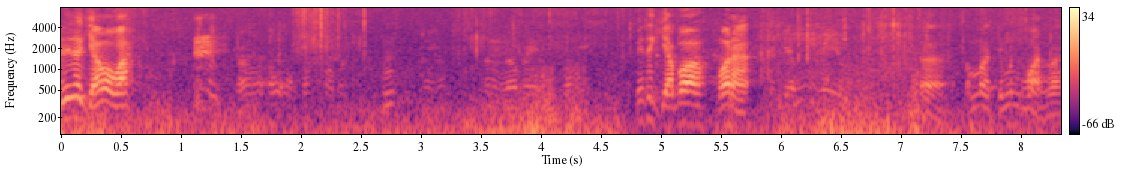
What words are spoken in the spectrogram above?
นบ่ได้ตะเกียบบ่วะเอาเอาเอาเอาตัวนี้เอาไปมีตะเกียบบ่หัวหน้าเก็บไม่อยู่เออเอามาจะมันหวานวะ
